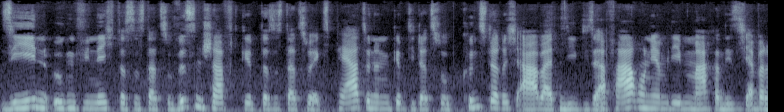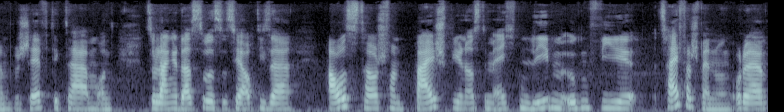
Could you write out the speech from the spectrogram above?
sehen irgendwie nicht, dass es dazu Wissenschaft gibt, dass es dazu Expertinnen gibt, die dazu künstlerisch arbeiten, die diese Erfahrungen in ihrem Leben machen, die sich einfach damit beschäftigt haben. Und solange das so ist, ist ja auch dieser Austausch von Beispielen aus dem echten Leben irgendwie Zeitverschwendung. Oder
